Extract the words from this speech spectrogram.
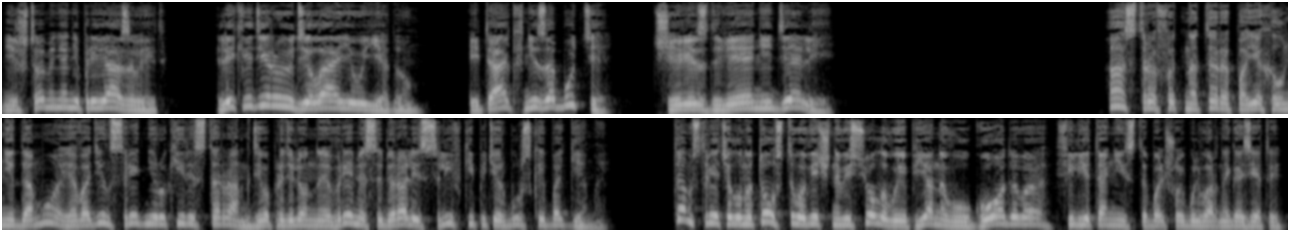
ничто меня не привязывает. Ликвидирую дела и уеду. Итак, не забудьте, Через две недели. Астров от Натера поехал не домой, а в один средней руки ресторан, где в определенное время собирались сливки петербургской богемы. Там встретил он и толстого, вечно веселого и пьяного Угодова, фильетониста Большой бульварной газеты,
